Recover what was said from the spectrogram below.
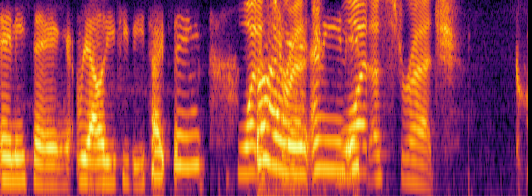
anything reality tv type things What a stretch. I mean, what a stretch.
